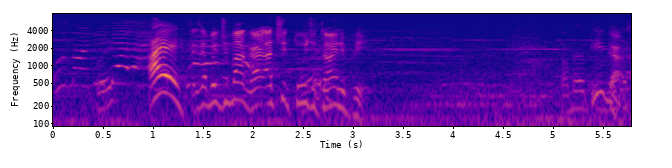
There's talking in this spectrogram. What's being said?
O nome dela Aí. Vocês é muito devagar. Atitude, tá, NP? Ih, gato.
